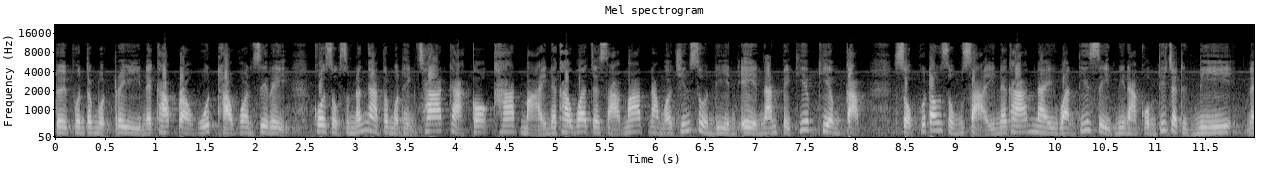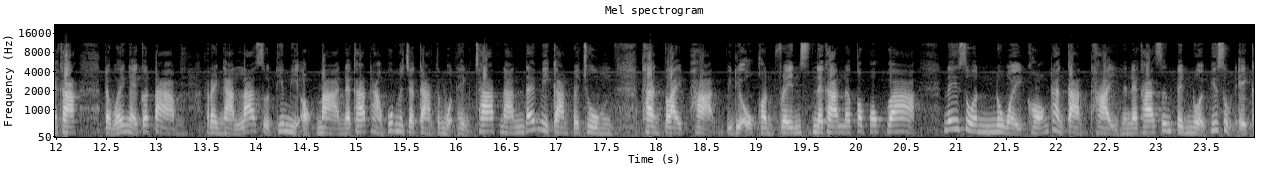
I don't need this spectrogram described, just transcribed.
โดยพลตำรวจตรีนะคะประวุฒิถาวรสิริโฆษกสำนักงานตำรวจแห่งชาติค่ะ ก็คาดหมายนะคะว่าจะสามารถนำเอาชิ้นส่วน DNA นั้นไปเทียบเคียงกับศพผู้ต้องสงสัยนะคะในวันที่ 4 มีนาคมที่จะถึงนี้นะคะแต่ว่ายังไงก็ตามรายงานล่าสุดที่มีออกมานะคะทางผู้บัญชาการตำรวจแห่งชาตินั้น ได้มีการประชุมทางไกลผ่านวิดีโอคอนเฟรนซ์นะคะแล้วก็พบว่าในส่วนหน่วยของทางการไทยเนี่ยนะคะซึ่งเป็นหน่วยพิสูจน์เอก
